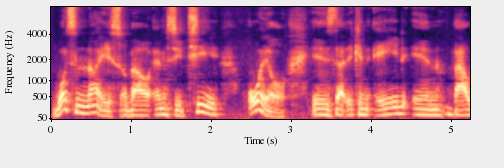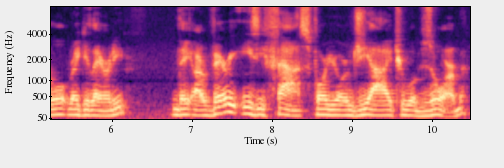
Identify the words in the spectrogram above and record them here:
What's nice about MCT oil is that it can aid in bowel regularity. They are very easy fats for your GI to absorb.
